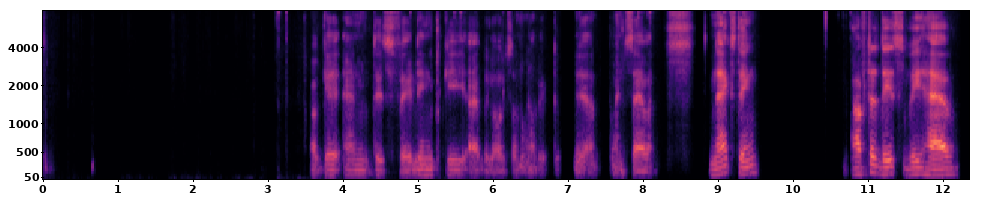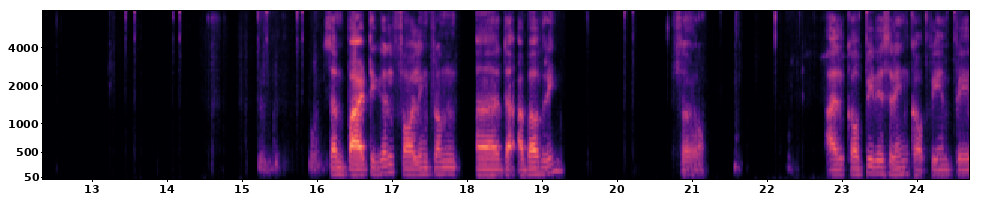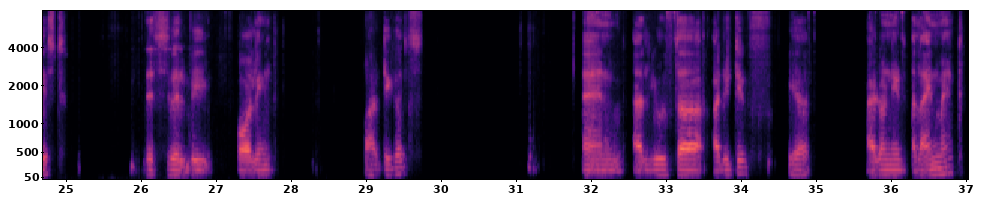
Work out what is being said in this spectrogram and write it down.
Okay, and this fading key, I will also move it to, yeah, 0.7. Next thing, after this, we have some particle falling from uh, the above ring. So I'll copy this ring, copy and paste. This will be falling particles. And I'll use the additive here. I don't need alignment.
